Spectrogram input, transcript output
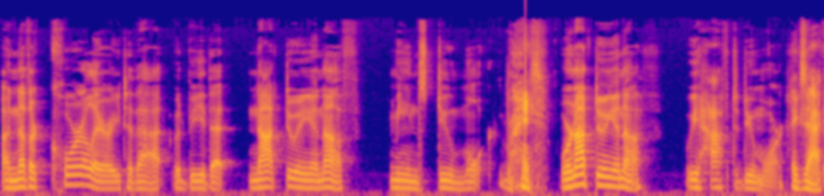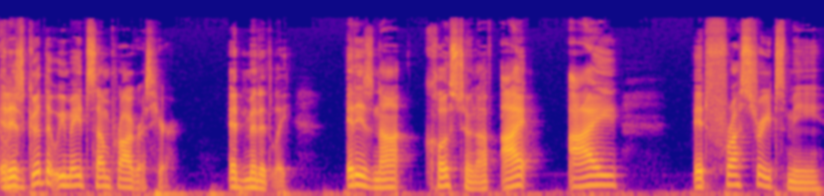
Another corollary to that would be that not doing enough means do more. Right. We're not doing enough. We have to do more. Exactly. It is good that we made some progress here. Admittedly, it is not close to enough. I I it frustrates me.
